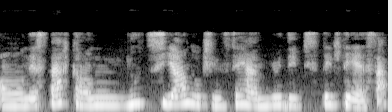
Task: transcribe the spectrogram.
on espère qu'en outillant nos cliniciens à mieux dépister le TSA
